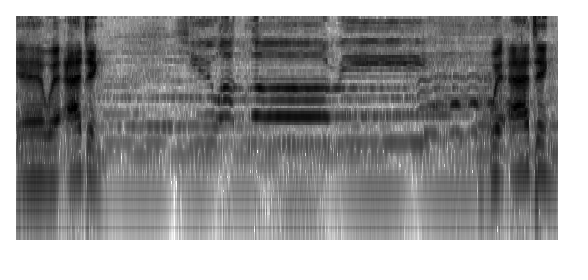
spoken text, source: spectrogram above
Yeah, we're adding. You are glory. We're adding.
